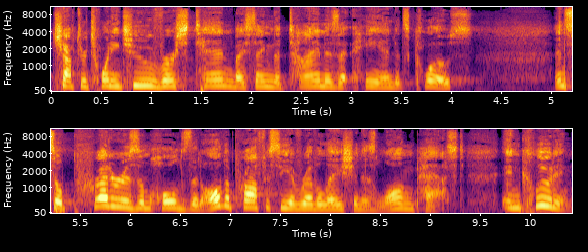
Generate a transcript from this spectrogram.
chapter 22, verse 10, by saying the time is at hand, it's close. And so preterism holds that all the prophecy of Revelation is long past, including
